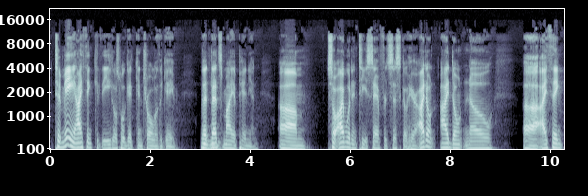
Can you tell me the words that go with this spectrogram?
To me, I think the Eagles will get control of the game. That Mhm. that's my opinion. Um, so I wouldn't tease San Francisco here. I don't. I don't know. Uh, I think,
